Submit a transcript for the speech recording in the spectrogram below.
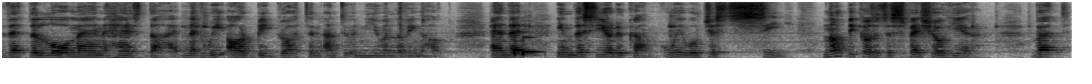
That the lawman has died, and that we are begotten unto a new and living hope. And that in this year to come, we will just see, not because it's a special year, but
